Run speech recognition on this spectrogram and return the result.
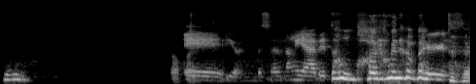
Yun. Okay. Eh, yun. Basta nangyari tong coronavirus. So,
